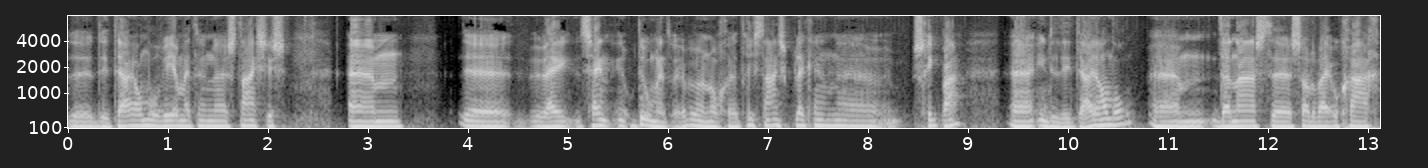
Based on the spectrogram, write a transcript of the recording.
de detailhandel weer met hun stages. Ehm, de- wij zijn op dit moment hebben we nog drie stageplekken beschikbaar in de detailhandel. Ehm, daarnaast zouden wij ook graag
